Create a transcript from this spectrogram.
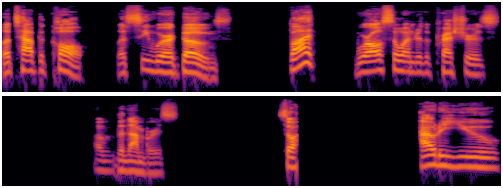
Let's have the call. Let's see where it goes. But we're also under the pressures of the numbers. So how do you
